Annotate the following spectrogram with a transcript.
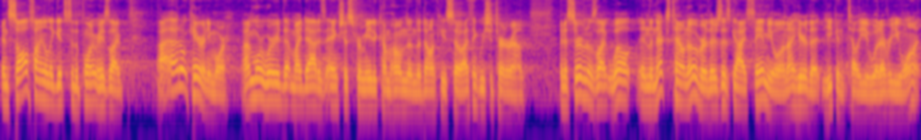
And Saul finally gets to the point where he's like, I, I don't care anymore. I'm more worried that my dad is anxious for me to come home than the donkeys, so I think we should turn around. And his servant was like, Well, in the next town over, there's this guy, Samuel, and I hear that he can tell you whatever you want.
